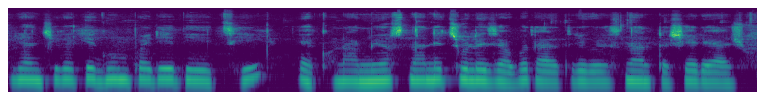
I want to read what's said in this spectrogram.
প্রিয়াঞ্চিকাকে ঘুম পাড়িয়ে দিয়েছি। এখন আমিও স্নানে চলে যাব, তাড়াতাড়ি করে স্নানটা সেরে আসব।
